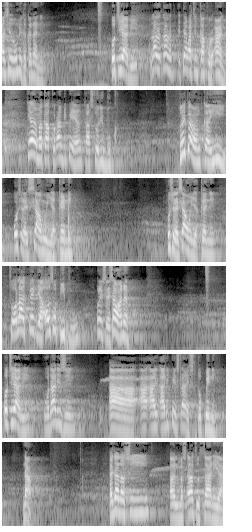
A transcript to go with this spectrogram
a ṣe ìròyìn ìkankan náà ni. Ó ti yàbí? Tẹ́wàá ti ń ka Quran kí ẹ̀yàn máa ka Quran bí pé èèyàn ń ka story book. Torí pé àwọn nǹkan yìí ó ṣẹlẹ̀ sí àwọn èèyàn kan ni ó ṣẹlẹ̀ sí àwọn èèyàn kan ni. So ọlá pé they are also people. Ó lè ṣẹlẹ̀ sí àwọn náà. Ó ti yàbí for that reason àrípé islam ẹ̀sìn tó pé ni. Now ẹjá lọ sí al-mas'alatu thaniya.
